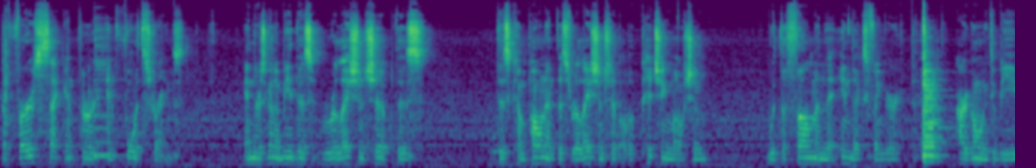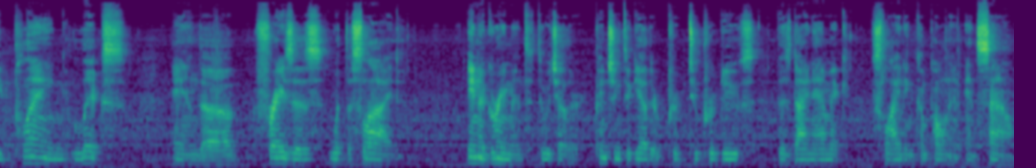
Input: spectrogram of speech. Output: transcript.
the first, second, third, and fourth strings. And there's going to be this relationship, this this component, this relationship of a pitching motion with the thumb and the index finger are going to be playing licks and uh, phrases with the slide in agreement to each other, pinching together pr to produce this dynamic sliding component and sound.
